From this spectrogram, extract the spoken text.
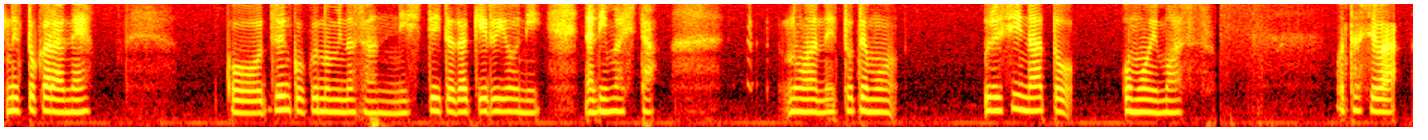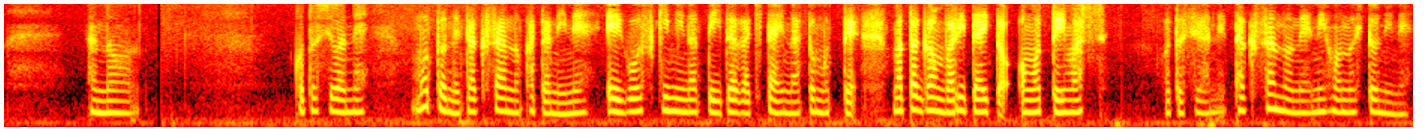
ネットからね、こう、全国の皆さんに知っていただけるようになりました。のはね、とても嬉しいなと思います。私は、あの、今年はね、もっとね、たくさんの方にね、英語を好きになっていただきたいなと思って、また頑張りたいと思っています。私はね、たくさんのね、日本の人にね、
